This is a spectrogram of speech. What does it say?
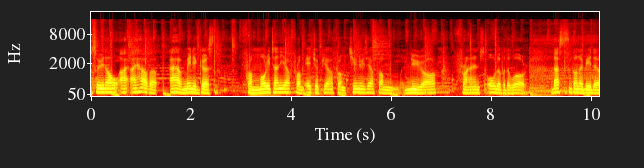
Also, you know, I, I have a, I have many guests from Mauritania, from Ethiopia, from Tunisia, from New York, France, all over the world. That's gonna be the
